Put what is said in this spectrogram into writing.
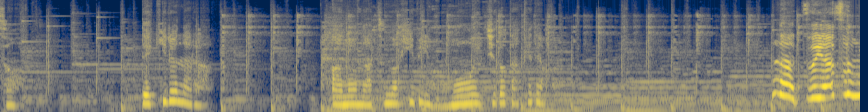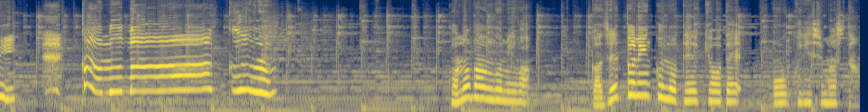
そう。できるならあの夏の日々をもう一度だけでも。夏休みカムバーク！この番組はガジェットリンクの提供でお送りしました。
